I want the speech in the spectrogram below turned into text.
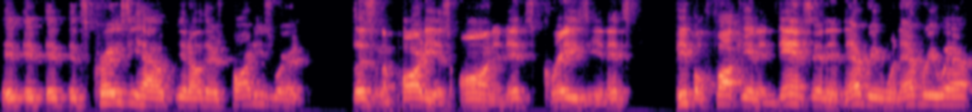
It, it, it it's crazy how you know there's parties where listen the party is on and it's crazy and it's people fucking and dancing and everyone everywhere.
